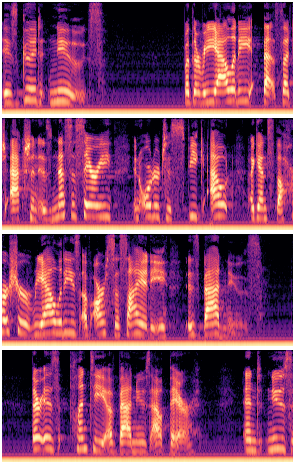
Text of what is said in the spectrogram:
is good news. But the reality that such action is necessary in order to speak out against the harsher realities of our society is bad news. There is plenty of bad news out there. And news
